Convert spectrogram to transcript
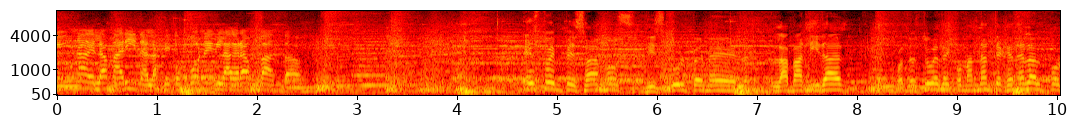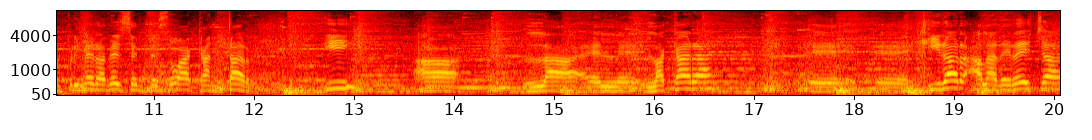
y una de la marina las que componen la gran banda. Esto empezamos, discúlpeme la, vanidad, cuando estuve de comandante general por primera vez empezó a cantar y a la, la cara eh, eh, girar a la derecha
